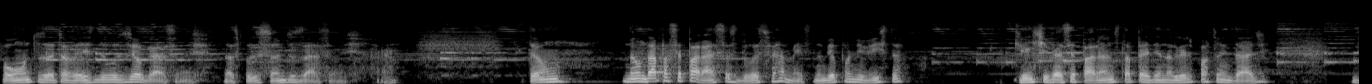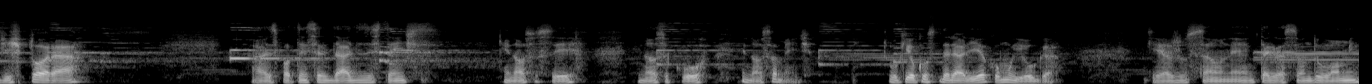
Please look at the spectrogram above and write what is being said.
pontos através dos yogasanas, das posições dos asanas. Tá? Então, não dá para separar essas duas ferramentas. Do meu ponto de vista, quem estiver separando está perdendo a grande oportunidade de explorar as potencialidades existentes em nosso ser, em nosso corpo e nossa mente. O que eu consideraria como yoga, que é a junção, né, a integração do homem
